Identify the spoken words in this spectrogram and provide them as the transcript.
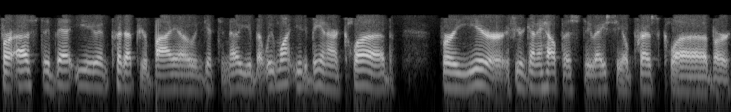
for us to vet you and put up your bio and get to know you, but we want you to be in our club for a year if you're going to help us do ACO Press Club or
